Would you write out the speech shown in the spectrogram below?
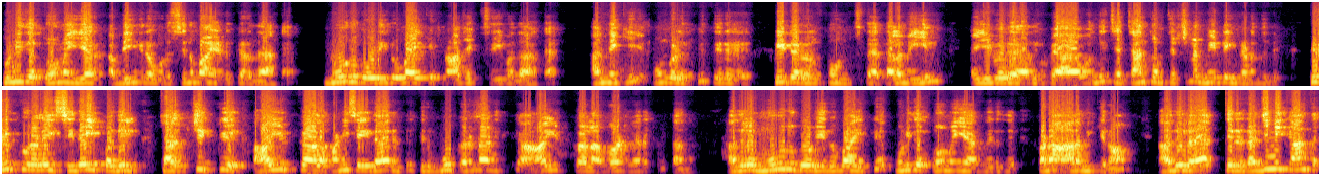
புனித தோமையர் அப்படிங்கிற ஒரு சினிமா எடுக்கிறதாக நூறு கோடி ரூபாய்க்கு ப்ராஜெக்ட் செய்வதாக அன்னைக்கு உங்களுக்கு திரு பீட்டர் அல்போன்ஸ் த- தலைமையில் இவர் அதுக்கு வந்து ச- சாந்தோம் சர்ச்சில் மீட்டிங் நடந்தது. திருக்குறளை சிதைப்பதில் சர்ச்சுக்கு ஆயுட்கால பணி செய்தார் என்று திரு மு. கருணாநிதிக்கு ஆயுட்கால அவார்டு வேற கொடுத்தாங்க. அதுல நூறு கோடி ரூபாய்க்கு புனித தோமையார் விருது படம் ஆரம்பிக்கிறோம். அதுல திரு ரஜினிகாந்த்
